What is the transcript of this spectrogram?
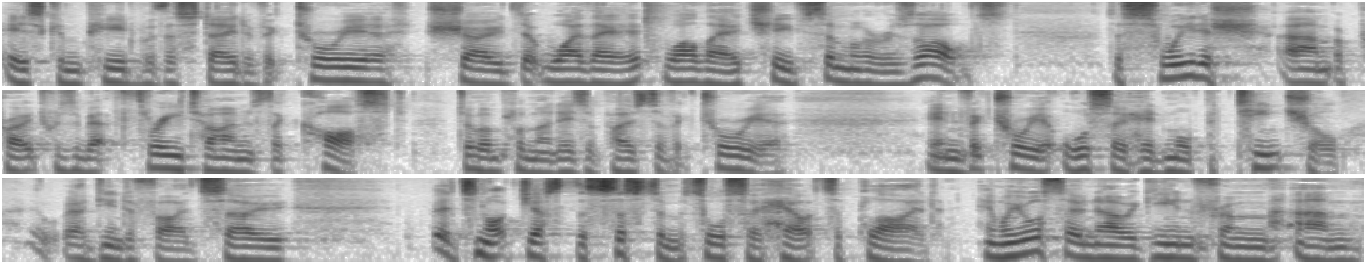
as compared with the state of Victoria showed that while they, while they achieved similar results, the Swedish um, approach was about three times the cost to implement as opposed to Victoria. And Victoria also had more potential identified. So, it's not just the system, it's also how it's applied. And we also know again from um,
